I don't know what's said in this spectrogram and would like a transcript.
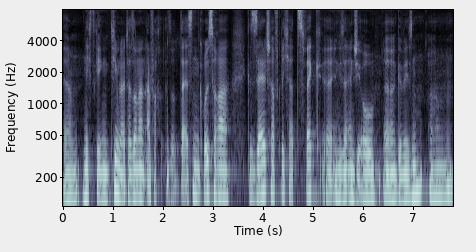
Ähm, nichts gegen Teamleiter, sondern einfach, also, da ist ein größerer gesellschaftlicher Zweck äh, in dieser NGO äh, gewesen. Ähm,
